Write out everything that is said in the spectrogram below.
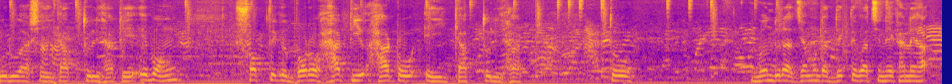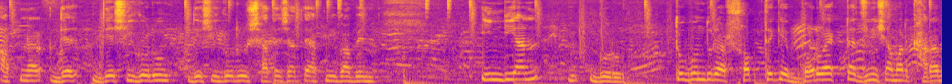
গরু আসে এই গাবতলি হাটে এবং সব থেকে বড় হাটই, হাটও এই গাবতলি হাট। তো বন্ধুরা, যেমনটা দেখতে পাচ্ছেন এখানে আপনার দেশি গরু, দেশি গরুর সাথে সাথে আপনি পাবেন ইন্ডিয়ান গরু। তো বন্ধুরা সব থেকে বড় একটা জিনিস আমার খারাপ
